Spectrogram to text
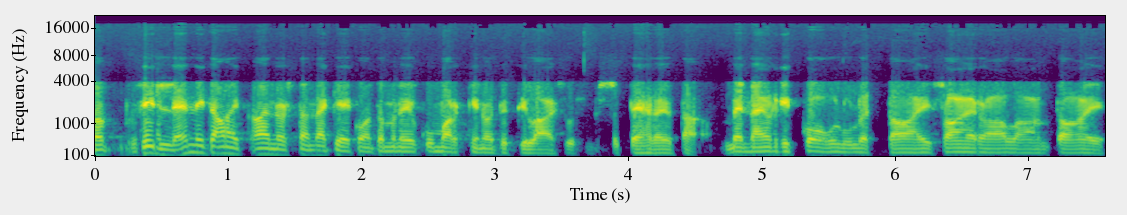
no, silleen niitä ainoastaan näkee, kun on tämmöinen joku markkinointitilaisuus, missä tehdään jota, mennään jonnekin koululle tai sairaalaan tai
